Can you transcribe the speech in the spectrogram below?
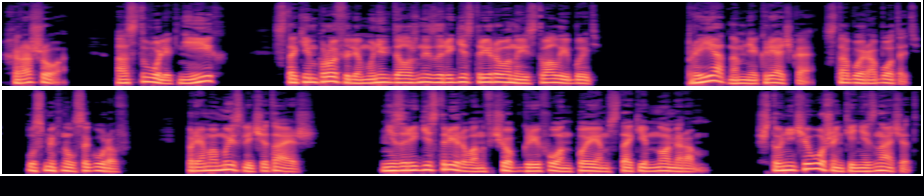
Хорошо. А стволик не их? С таким профилем у них должны зарегистрированные стволы быть. «Приятно мне, Крячка, с тобой работать», — усмехнулся Гуров. «Прямо мысли читаешь. Не зарегистрирован в ЧОП Грифон ПМ с таким номером, что ничегошеньки не значит.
